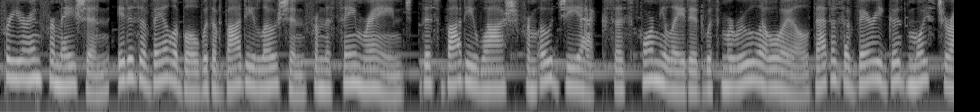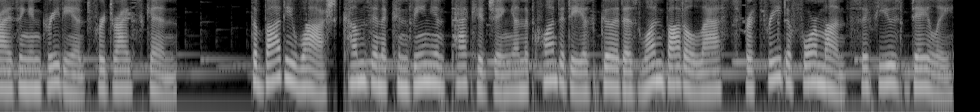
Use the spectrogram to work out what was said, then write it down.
For your information, it is available with a body lotion from the same range. This body wash from OGX is formulated with marula oil that is a very good moisturizing ingredient for dry skin. The body wash comes in a convenient packaging and the quantity is good as one bottle lasts for 3 to 4 months if used daily.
